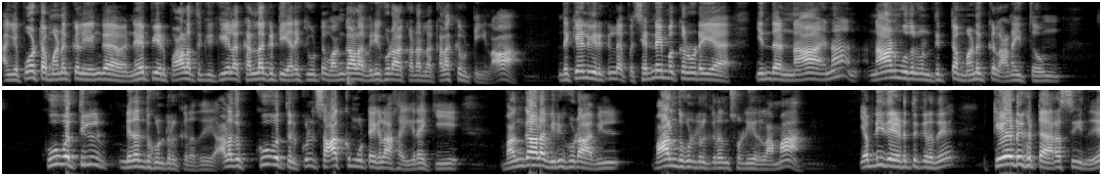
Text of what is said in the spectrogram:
அங்கே போட்ட மனுக்கள் எங்க நேப்பியர் பாலத்துக்கு கீழே கல்லை கட்டி இறக்கி விட்டு வங்காள விரிகுடா கடல்ல கலக்க விட்டீங்களா? இந்த கேள்வி இருக்குல்ல இப்போ சென்னை மக்களுடைய இந்த நான் என்ன? நான் முதல்வன் திட்ட மனுக்கள் அனைத்தும் கூவத்தில் மிதந்து கொண்டிருக்கிறது. அல்லது கூவத்திற்குள் சாக்கு மூட்டைகளாக இறக்கி வங்காள விரிகுடாவில் வாழ்ந்து கொண்டிருக்கிறதுன்னு சொல்லிடலாமா? எப்படி இதை எடுத்துக்கிறது? கேடுகட்ட அரசு இது.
